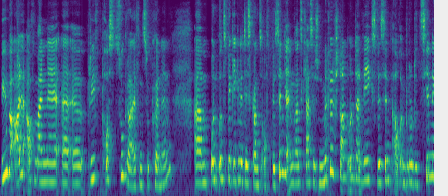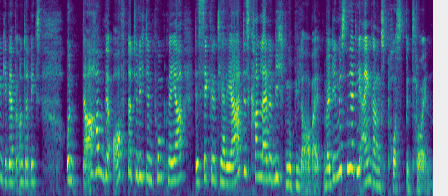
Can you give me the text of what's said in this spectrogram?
überall auf meine äh, äh Briefpost zugreifen zu können. Ähm, und uns begegnet es ganz oft. Wir sind ja im ganz klassischen Mittelstand unterwegs, wir sind auch im produzierenden Gewerbe unterwegs. Und da haben wir oft natürlich den Punkt, naja, das Sekretariat, das kann leider nicht mobil arbeiten, weil die müssen ja die Eingangspost betreuen.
